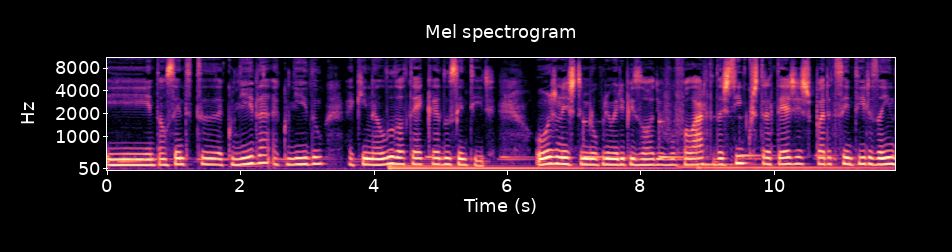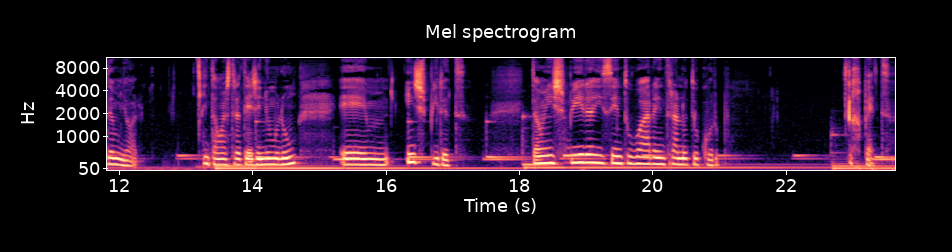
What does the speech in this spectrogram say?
E então sente-te acolhida, acolhido aqui na Ludoteca do Sentir. Hoje, neste meu primeiro episódio, vou falar-te das 5 estratégias para te sentires ainda melhor. Então, a estratégia número 1 um é inspira-te. Então, inspira e sente o ar a entrar no teu corpo. Repete.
